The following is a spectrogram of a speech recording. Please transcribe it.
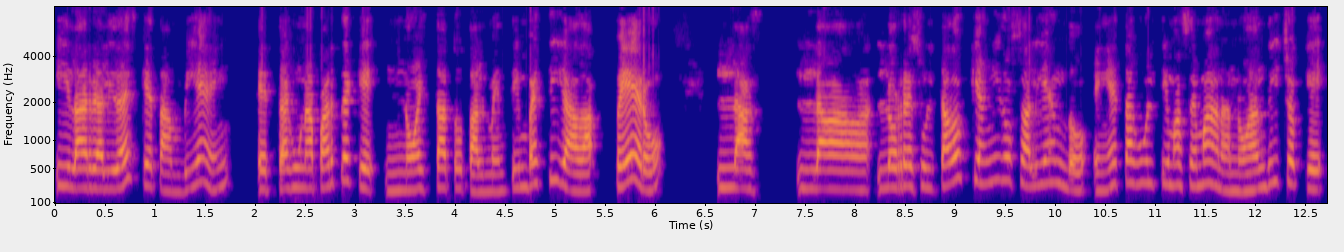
Y la realidad es que también esta es una parte que no está totalmente investigada, pero las, los resultados que han ido saliendo en estas últimas semanas nos han dicho que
